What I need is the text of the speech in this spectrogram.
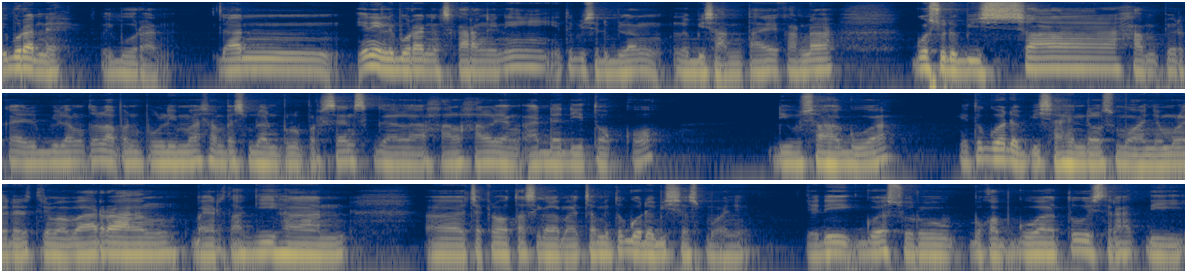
liburan deh liburan. Dan ini liburan yang sekarang ini itu bisa dibilang lebih santai karena gue sudah bisa hampir kayak dibilang tuh 85 sampai 90 persen segala hal-hal yang ada di toko di usaha gue itu gue udah bisa handle semuanya. Mulai dari terima barang bayar tagihan uh, cek nota segala macam itu gue udah bisa semuanya. Jadi gue suruh bokap gue tuh istirahat di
